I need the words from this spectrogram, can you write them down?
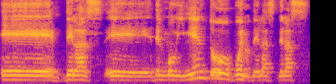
eh, de las, eh, del movimiento, bueno, de las, de las,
